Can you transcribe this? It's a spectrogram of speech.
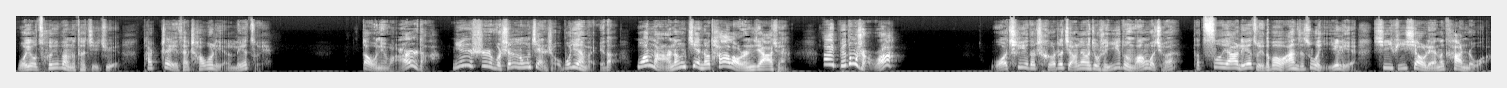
我又催问了他几句，他这才朝我咧了咧嘴，逗你玩的。您师傅神龙见首不见尾的。我哪能见着他老人家去？哎，别动手啊！我气得扯着蒋亮就是一顿王八拳。他呲牙咧嘴的把我按在座椅里，嬉皮笑脸的看着我。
